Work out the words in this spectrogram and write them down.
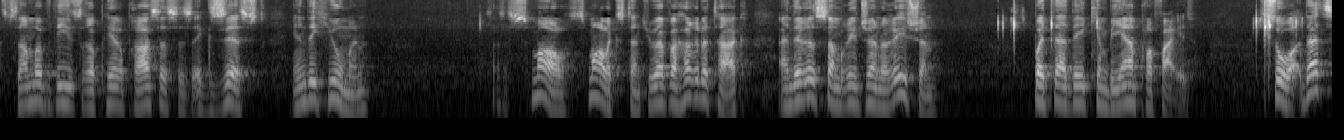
some of these repair processes exist in the human That's a small, small extent. You have a heart attack, and there is some regeneration, but that they can be amplified. So that's,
